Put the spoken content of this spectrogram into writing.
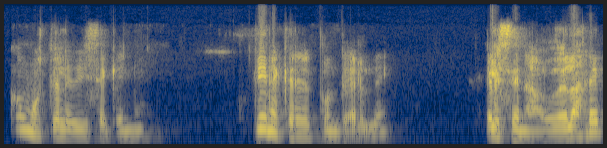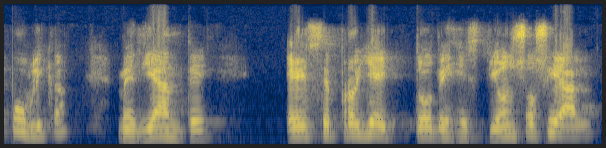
¿Cómo usted le dice que no? Tiene que responderle. El Senado de la República, mediante ese proyecto de gestión social,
